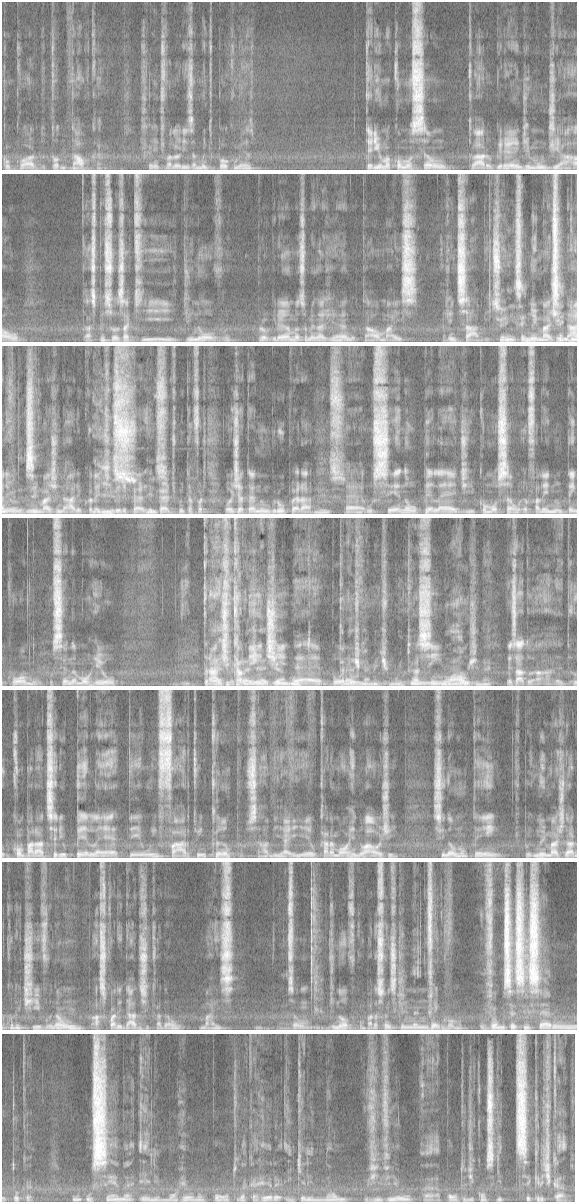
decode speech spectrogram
Concordo, total, cara. Acho que a gente valoriza muito pouco mesmo. Teria uma comoção, claro, grande, mundial. As pessoas aqui, de novo, programas homenageando tal, mas a gente sabe. Sim, sem no imaginário, dúvida, no imaginário coletivo ele Isso, perde, ele perde muita força. Hoje até num grupo era é, o Senna ou o Pelé de comoção. Eu falei, não tem como. O Senna morreu tragicamente, tragédia né? muito- Pô, tragicamente muito assim, no não- auge, né? Exato. Comparado seria o Pelé ter um infarto em campo, sabe? Aí o cara morre Uhum. no auge, senão não tem. Tipo, no imaginário coletivo, não Uhum. as qualidades de cada um, mas É. são, de novo, comparações que não, não tem como. Vamos ser sinceros, Toca. O, o Senna, ele morreu num ponto da carreira em que ele não viveu a, a ponto de conseguir ser criticado,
